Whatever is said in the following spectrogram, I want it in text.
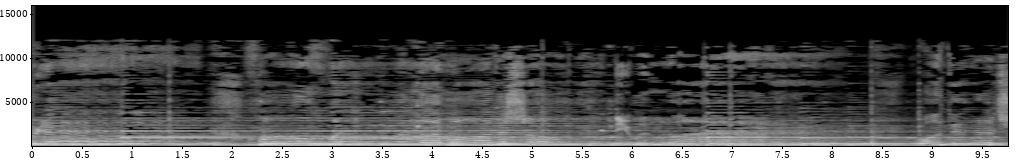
人，黄昏温暖我的手，你温暖我的唇。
